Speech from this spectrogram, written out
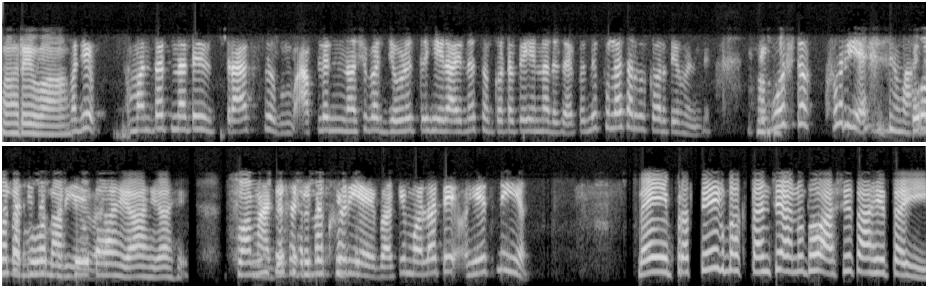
अरे वा. म्हणजे म्हणतात ना ते त्रास आपल्या नशिबात जेवढे ते हे राहिलं संकट ते येणारच आहे. पण ते फुलासारखं करते म्हणते ती गोष्ट खरी आहे. हो ना माझ्यासाठी हो तर ना. खरी ते आहे तर बा. आहे आहे आहे. स्वामींच्या माझ्यासाठी तर चरणात खरी आहे बाकी मला ते हेच नाही येत नाही प्रत्येक भक्तांचे अनुभव असेच आहेत ताई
